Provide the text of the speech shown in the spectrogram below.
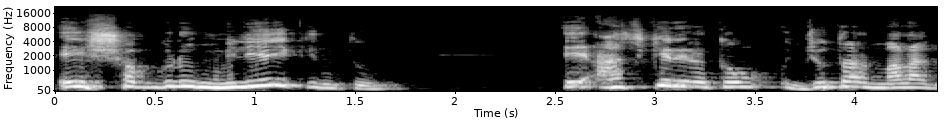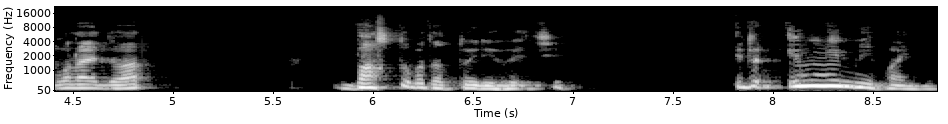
এই সবগুলো মিলিয়েই কিন্তু এই আজকের এরকম জুতার মালা গলায় দেওয়ার বাস্তবতা তৈরি হয়েছে। এটা এমনি এমনি হয়নি।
